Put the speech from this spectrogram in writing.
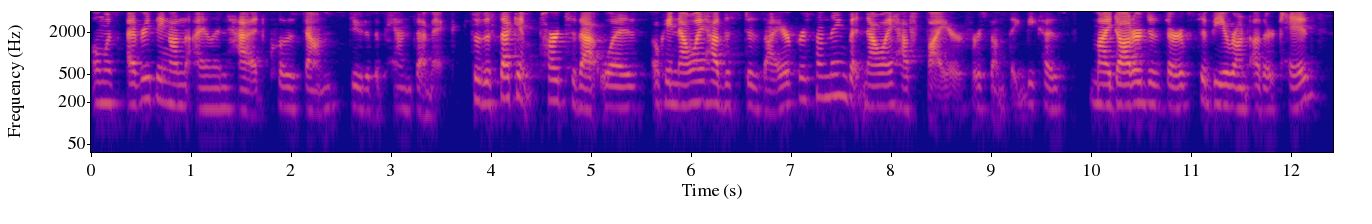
Almost everything on the island had closed down due to the pandemic. So the second part to that was okay, now I have this desire for something, but now I have fire for something because my daughter deserves to be around other kids.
